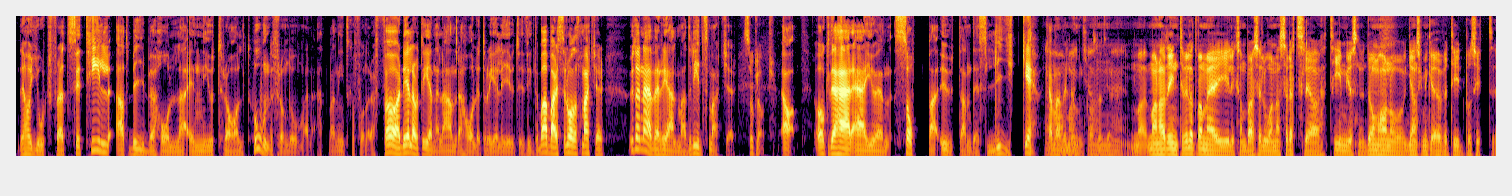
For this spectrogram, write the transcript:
det har gjorts för att se till att bibehålla en neutral ton från domarna. Att man inte ska få några fördelar åt det ena eller andra hållet och det gäller givetvis inte bara Barcelonas matcher utan även Real Madrids matcher. Såklart. Ja, och det här är ju en soppa utan dess like kan Ja, man väl man lugnt kan, konstatera. eh, ma- Man hade inte velat vara med i liksom Barcelonas rättsliga team just nu. De har nog ganska mycket övertid på sitt, eh,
